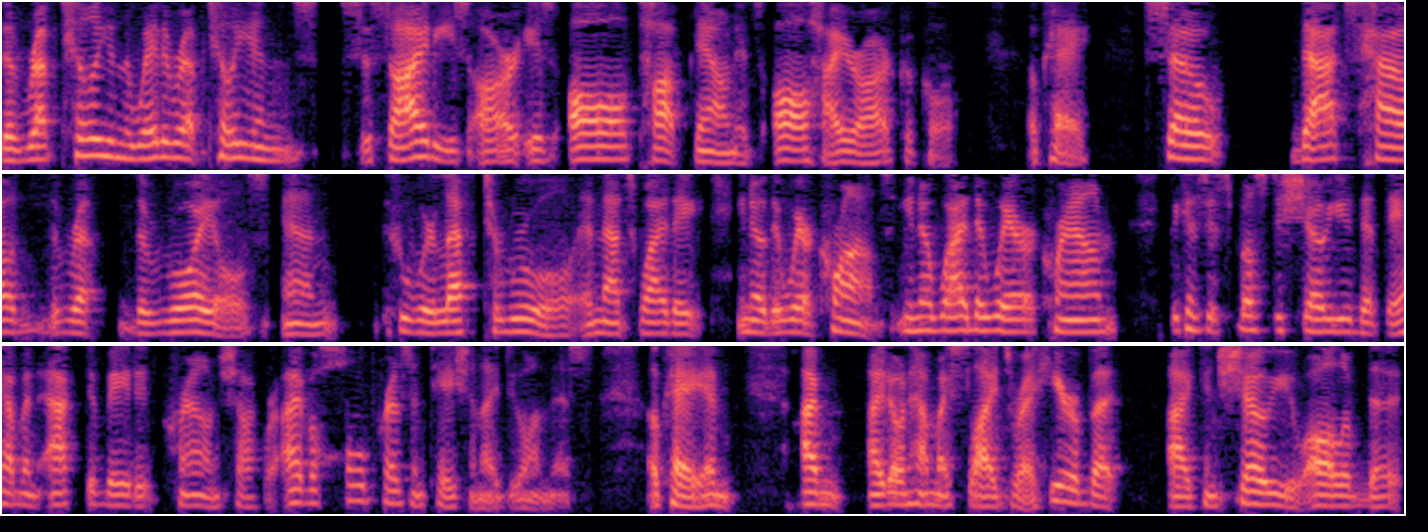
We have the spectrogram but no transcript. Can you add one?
the reptilian, the way the reptilians societies are is all top down. It's all hierarchical. Okay. So that's how the, the royals and who were left to rule. And that's why they, you know, they wear crowns. You know why they wear a crown? because it's supposed to show you that they have an activated crown chakra. I have a whole presentation I do on this. Okay. And I'm, I don't have my slides right here, but I can show you all of the,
